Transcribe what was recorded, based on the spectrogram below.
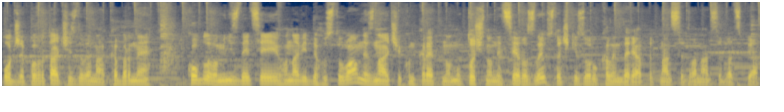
Отже, повертаючись до вина, каберне Коблево, мені здається, я його навіть дегустував, не знаю, чи конкретно, ну точно не цей розлив з точки зору календаря 15, 12, 25.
